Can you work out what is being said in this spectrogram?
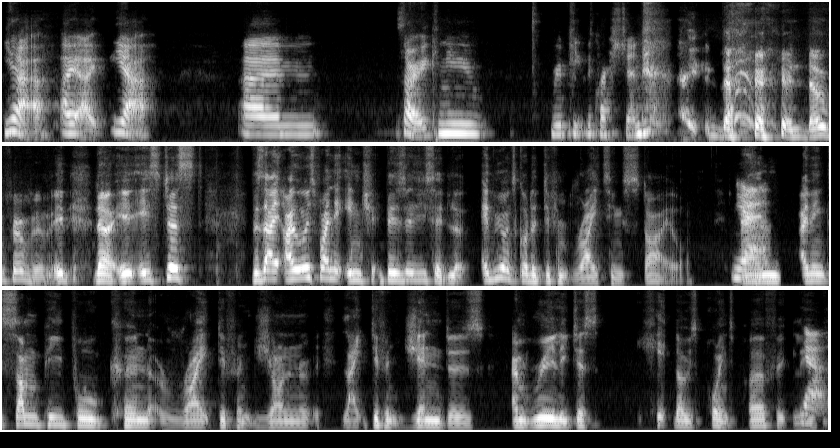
yeah i i yeah. Um sorry, can you repeat the question? no, no, problem. It, no, it, it's just because I, I always find it interesting because as you said, look, everyone's got a different writing style. Yeah. And I think some people can write different genre, like different genders, and really just hit those points perfectly. Yeah.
